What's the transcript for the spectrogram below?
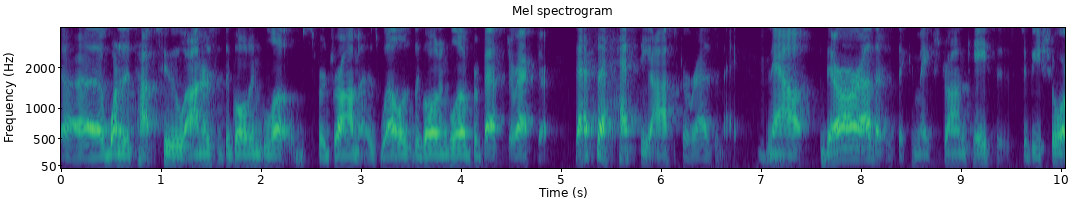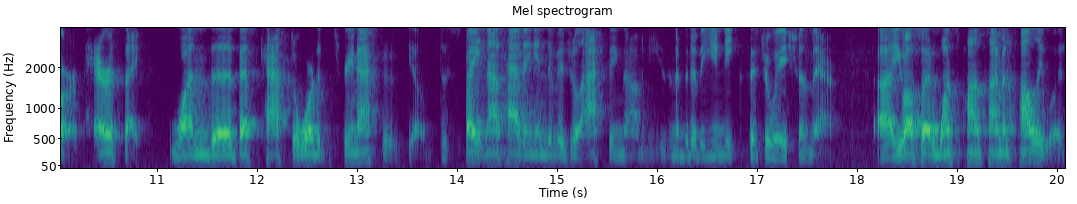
uh, one of the top two honors at the Golden Globes for drama, as well as the Golden Globe for Best Director. That's a hefty Oscar resume. Mm-hmm. Now, there are others that can make strong cases, to be sure. Parasite won the Best Cast Award at the Screen Actors Guild, despite not having individual acting nominees in a bit of a unique situation there. Uh, you also had Once Upon a Time in Hollywood,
